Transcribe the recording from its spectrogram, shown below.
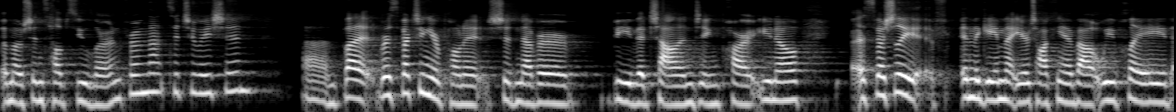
emotions helps you learn from that situation um, but respecting your opponent should never be the challenging part, you know, especially in the game that you're talking about. We played,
